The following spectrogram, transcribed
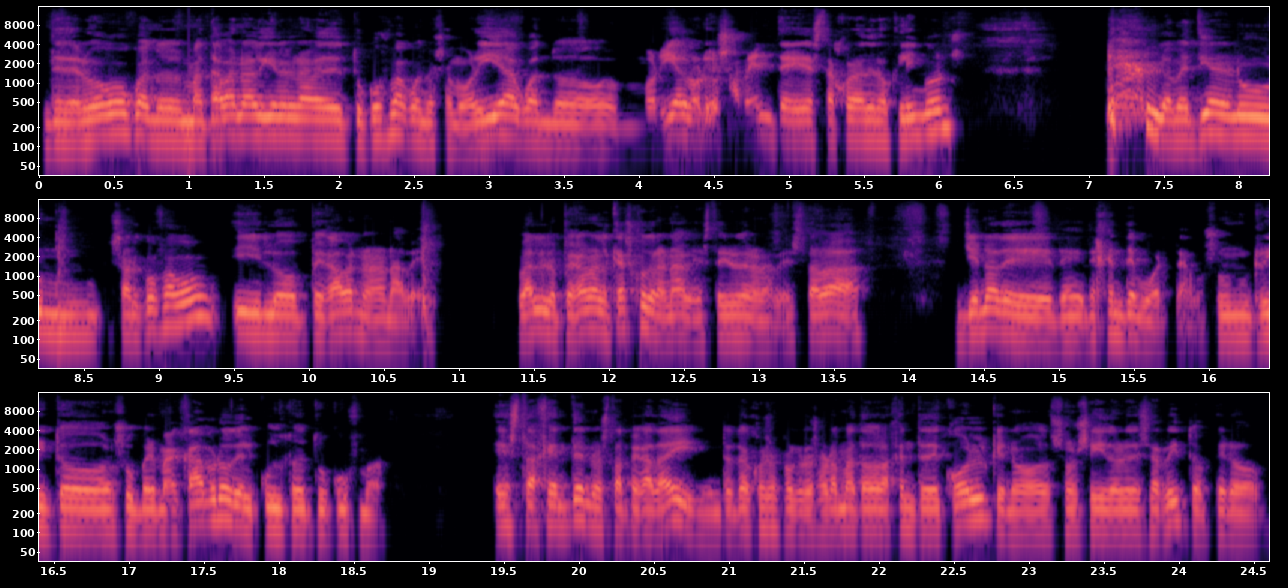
Desde luego, cuando mataban a alguien en la nave de Tukufma, cuando se moría, cuando moría gloriosamente esta cosas de los Klingons, lo metían en un sarcófago y lo pegaban a la nave. ¿Vale? Lo pegaban al casco de la nave, exterior de la nave. Estaba llena de, gente muerta. un rito súper macabro del culto de Tukufma esta gente no está pegada ahí, entre otras cosas porque los habrá matado la gente de Cole, que no son seguidores de ese rito, pero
